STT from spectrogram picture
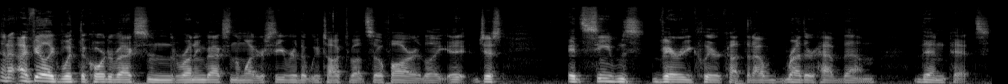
and I feel like with the quarterbacks and the running backs and the wide receiver that we've talked about so far, like it just it seems very clear cut that I would rather have them than Pitts.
